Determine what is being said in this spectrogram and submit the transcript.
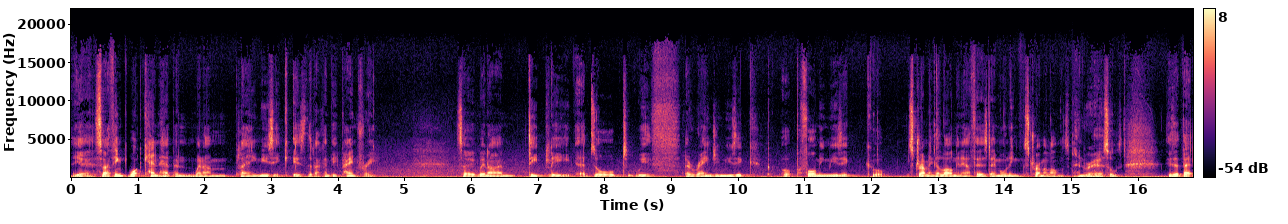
Yeah. So I think what can happen when I'm playing music is that I can be pain free. So when I'm deeply absorbed with arranging music or performing music or strumming along in our Thursday morning strum alongs and rehearsals, is that that,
